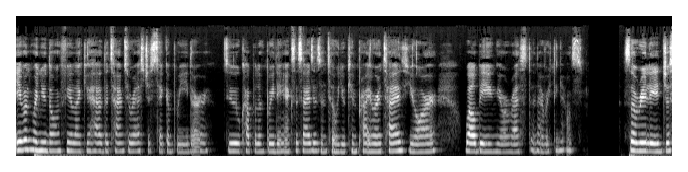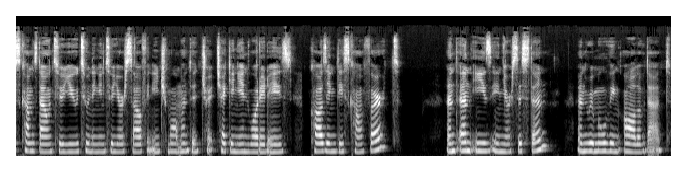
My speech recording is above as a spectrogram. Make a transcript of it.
even when you don't feel like you have the time to rest, just take a breather. do a couple of breathing exercises until you can prioritize your well being, your rest, and everything else. So, really, it just comes down to you tuning into yourself in each moment and ch- checking in what it is causing discomfort and unease in your system and removing all of that.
